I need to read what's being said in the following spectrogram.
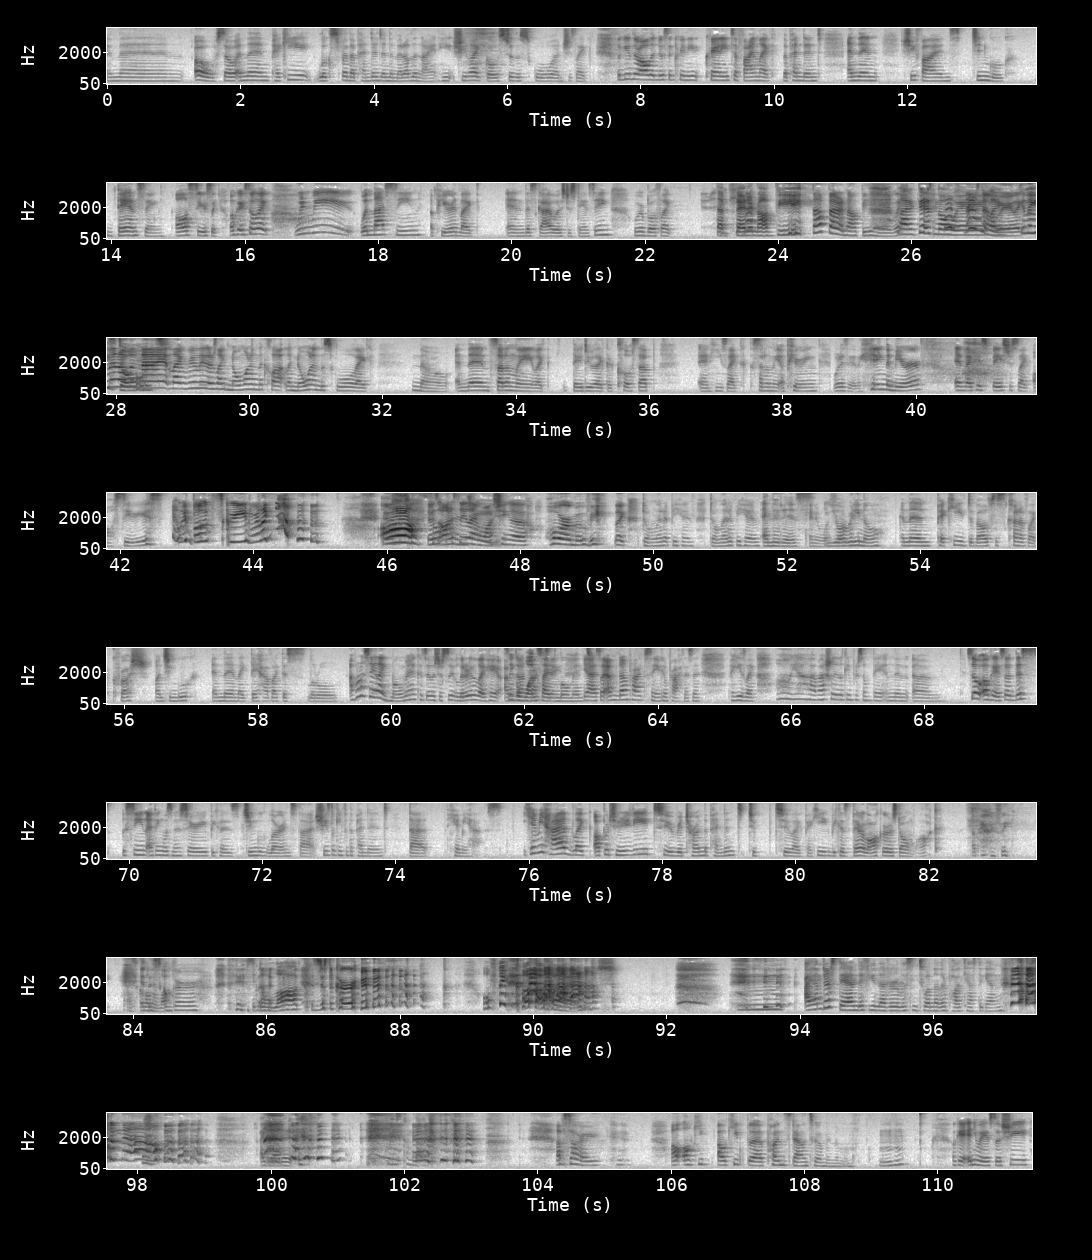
and then oh, so and then Pecky looks for the pendant in the middle of the night. He she like goes to the school and she's like looking through all the nooks and cranny, cranny to find like the pendant, and then she finds Jinguk dancing all seriously. Okay, so like when we when that scene appeared like and this guy was just dancing, we were both like That he better not be. that better not be him. Like, Like, there's no there's, way. There's no like, way. Like in the middle don't. of the night, like really, there's like no one in the class, like no one in the school, like no. And then suddenly, like they do like a close up, and he's like suddenly appearing. What is it? Like hitting the mirror, and like his face just like all serious, and we both screamed. We're like, no. Oh, It was so honestly like watching a horror movie. Like, don't let it be him. Don't let it be him. And it is. And it wasn't. You already know. And then Peki develops this kind of like crush on Jinguk. And then like they have like this little I want to say like moment because it was just like, literally like hey It's I'm like done a one-sided moment. Yeah, it's like I'm done practicing. You can practice. And Peggy's like, oh yeah, I'm actually looking for something. And then um, so okay, so this scene I think was necessary because Jinguk learns that she's looking for the pendant that Hyemi has. Hyemi had like opportunity to return the pendant to to like Peggy because their lockers don't lock apparently. It's called the a locker. it's It not- don't lock. It's just a curve. Oh my gosh. Mm, I understand if you never listen to another podcast again. no. I get it. Please come back. I'm sorry. I'll, I'll keep I'll keep the puns down to a minimum. Mm-hmm. Okay. Anyway, so she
